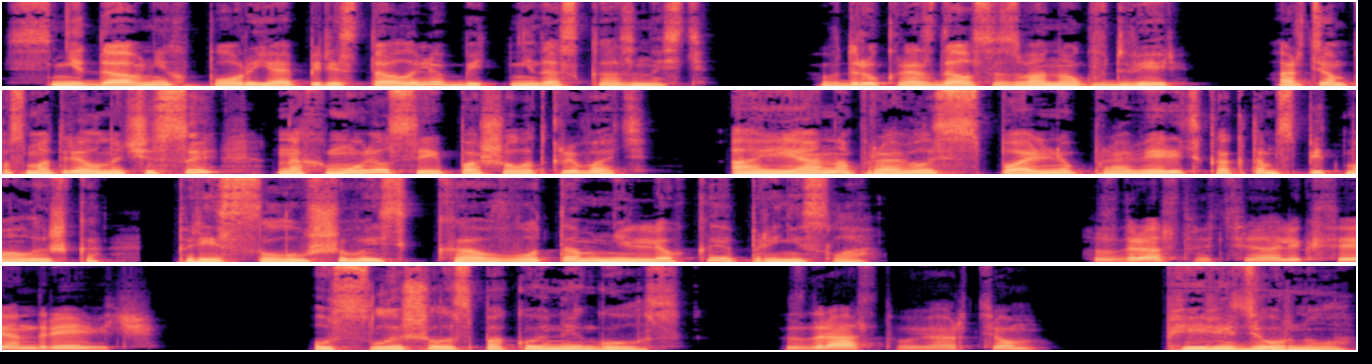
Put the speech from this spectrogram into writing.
С недавних пор я перестала любить недосказанность. Вдруг раздался звонок в дверь. Артем посмотрел на часы, нахмурился и пошел открывать. А я направилась в спальню проверить, как там спит малышка, прислушиваясь, кого там нелегкая принесла. «Здравствуйте, Алексей Андреевич!» Услышала спокойный голос. «Здравствуй, Артем!» Передернула.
